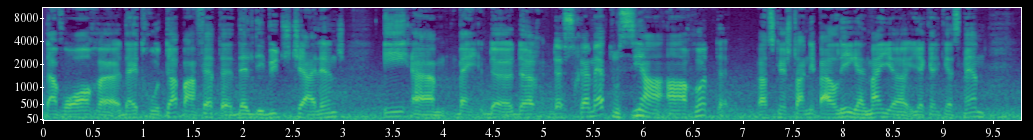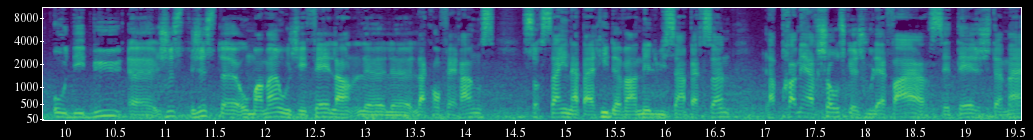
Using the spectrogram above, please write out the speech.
d'avoir d'être au top en fait dès le début du challenge et ben de, se remettre aussi en, route parce que je t'en ai parlé également il y il y a quelques semaines au début, euh, juste juste euh, au moment où j'ai fait la, la, conférence sur scène à Paris devant 1800 personnes, la première chose que je voulais faire, c'était justement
